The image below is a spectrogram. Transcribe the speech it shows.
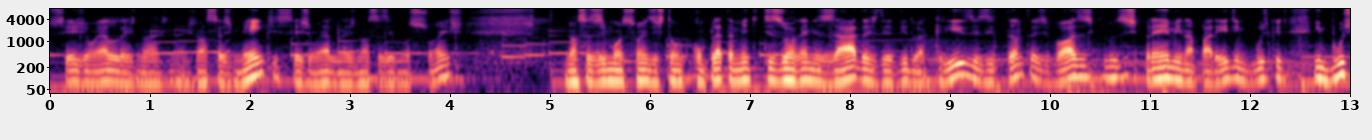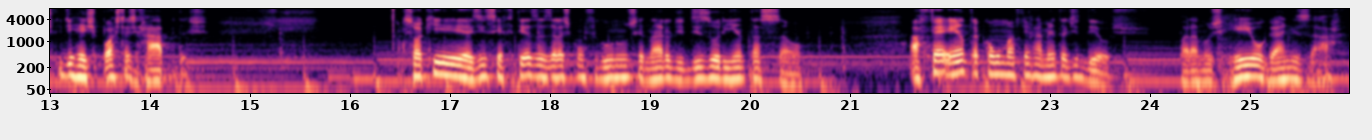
sejam elas nas, nas nossas mentes, sejam elas nas nossas emoções. Nossas emoções estão completamente desorganizadas devido a crises e tantas vozes que nos espremem na parede em busca de, em busca de respostas rápidas. Só que as incertezas elas configuram um cenário de desorientação. A fé entra como uma ferramenta de Deus para nos reorganizar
